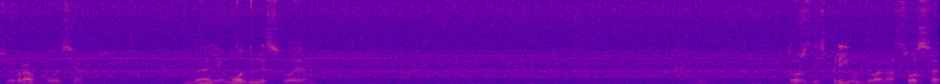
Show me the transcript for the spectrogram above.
Все в работе. Далее модули свои. Тоже здесь привод, два насоса,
